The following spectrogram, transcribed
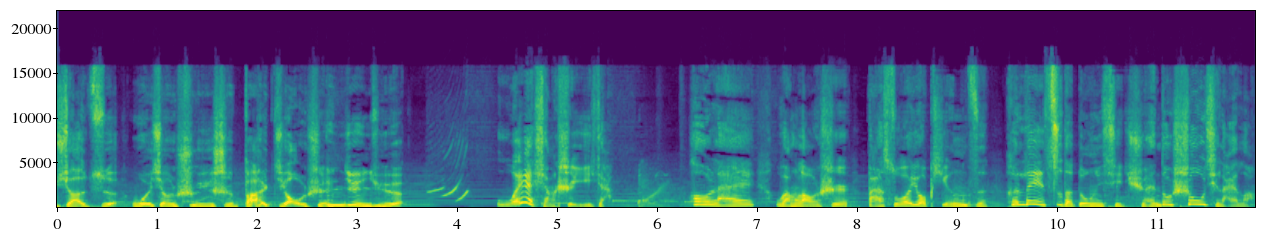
下次我想试一试把脚伸进去。”我也想试一下。后来，王老师把所有瓶子和类似的东西全都收起来了。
